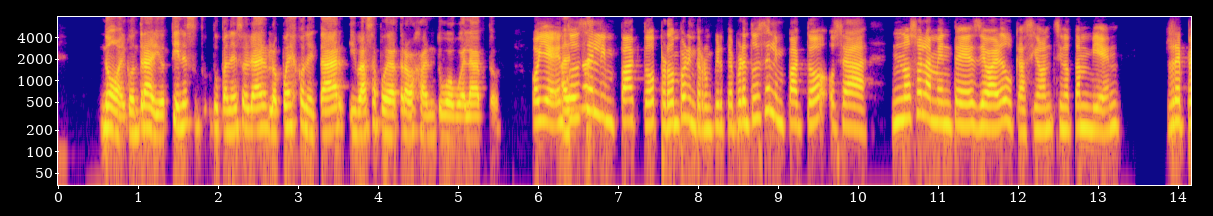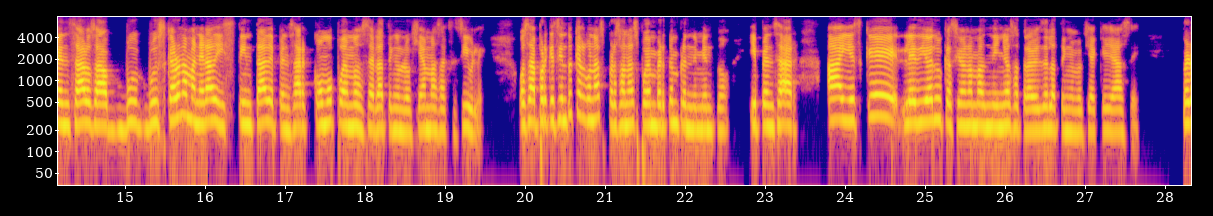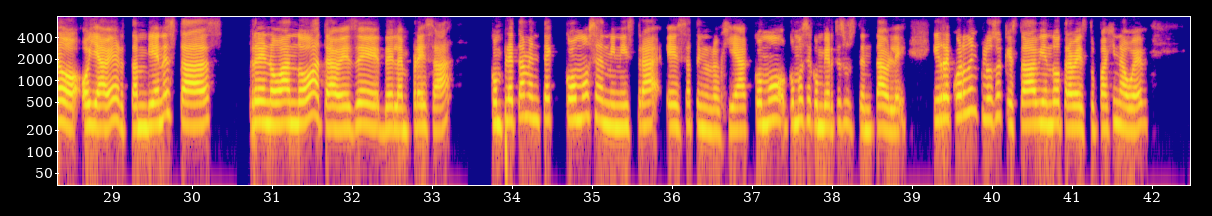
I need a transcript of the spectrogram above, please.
No, al contrario, tienes tu panel solar, lo puedes conectar y vas a poder trabajar en tu Huawei laptop. Oye, entonces el impacto, perdón por interrumpirte, pero entonces el impacto, o sea, no solamente es llevar educación, sino también repensar, o sea, buscar una manera distinta de pensar cómo podemos hacer la tecnología más accesible. O sea, porque siento que algunas personas pueden ver tu emprendimiento y pensar, ay, es que le dio educación a más niños a través de la tecnología que ella hace. Pero, oye, a ver, también estás renovando a través de, de la empresa completamente cómo se administra esa tecnología, cómo, cómo se convierte sustentable. Y recuerdo incluso que estaba viendo otra vez tu página web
